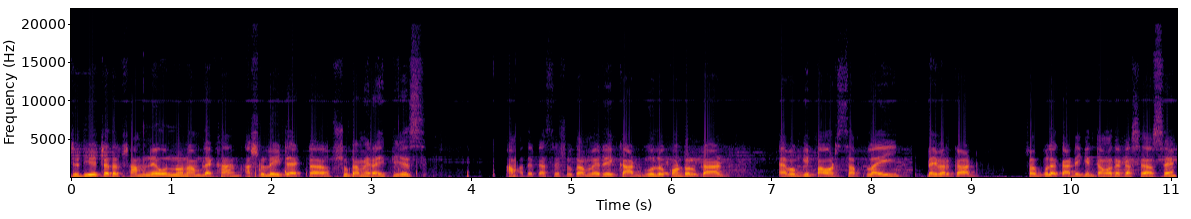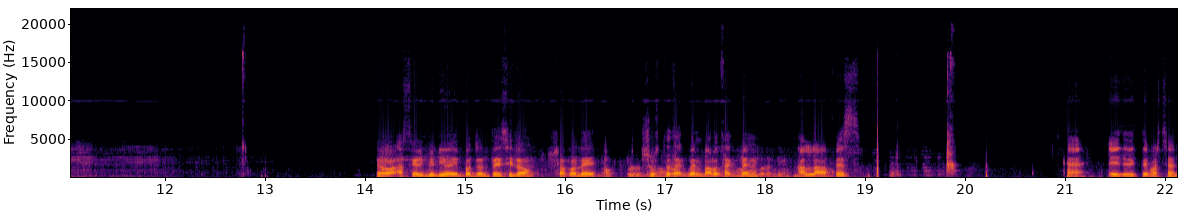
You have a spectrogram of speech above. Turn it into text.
যদিও এটার সামনে অন্য নাম লেখা, আসলে এটা একটা সুকামের আইপিএস আমাদের কাছে সুকামের এই কার্ডগুলো কন্ট্রোল কার্ড এবং কি পাওয়ার সাপ্লাই ড্রাইভার কার্ড সবগুলো কার্ডই কিন্তু আমাদের কাছে আছে। তো আজকের ভিডিও এই পর্যন্তই ছিল। সকলে সুস্থ থাকবেন, ভালো থাকবেন। আল্লাহ হাফেজ। হ্যাঁ এই যে দেখতে পাচ্ছেন।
